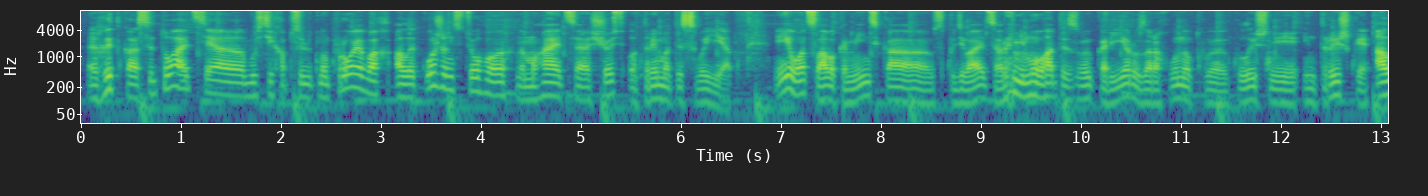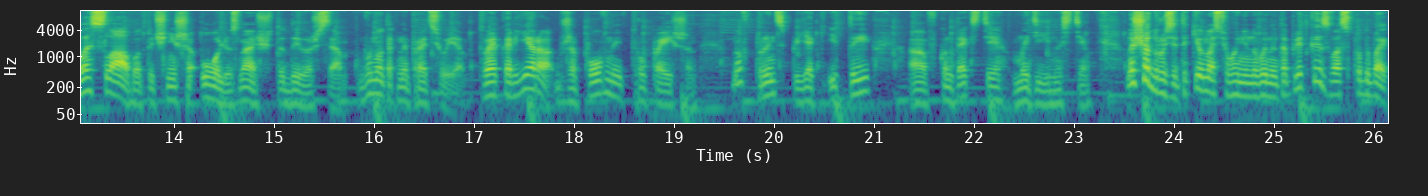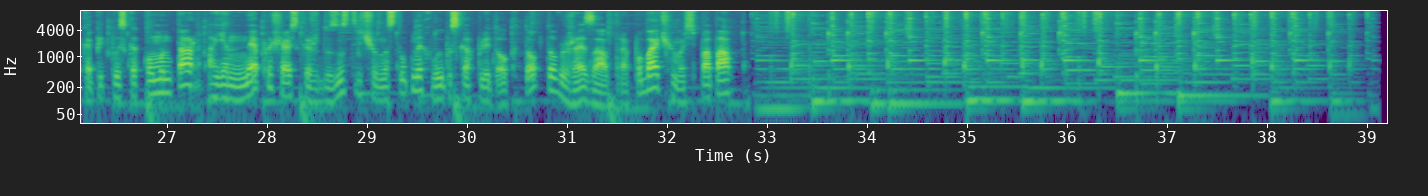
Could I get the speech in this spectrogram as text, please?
Гидка ситуація в усіх абсолютно проявах, але кожен з цього намагається щось отримати своє. І от Слава Камінська сподівається реанімувати свою кар'єру за рахунок е, колишньої інтрижки. Але Славо, точніше, Олю, знаєш, що ти дивишся, воно так не працює. Твоя кар'єра вже повний трупейшн. Ну, в принципі, як і ти в контексті медійності. Ну що, друзі, такі у нас сьогодні новини та плітки. З вас сподобайка, підписка, коментар. А я не прощаюсь, кажу до зустрічі в наступних випусках пліток, тобто вже завтра. Побачимось, па-па!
